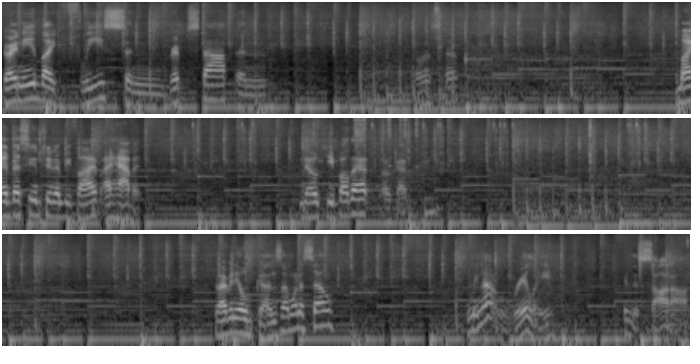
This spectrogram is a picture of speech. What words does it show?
Do I need like fleece and ripstop and all this stuff? Am I investing into an MP5? I have it. No, keep all that? Okay. Do I have any old guns I want to sell? Mean, not really. Give the sawed off.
